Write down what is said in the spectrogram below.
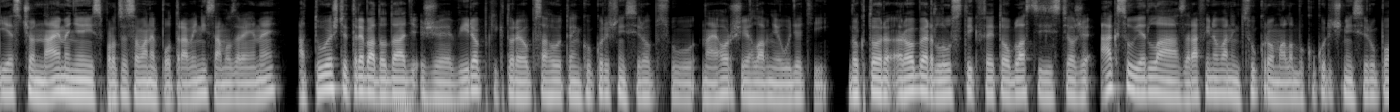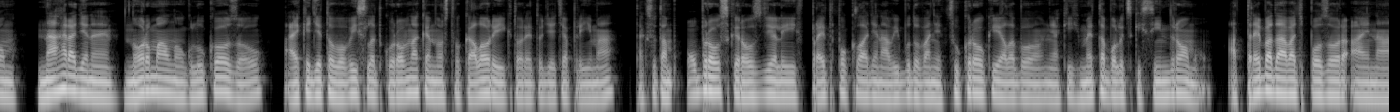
jesť čo najmenej sprocesované potraviny samozrejme. A tu ešte treba dodať, že výrobky, ktoré obsahujú ten kukuričný syrop sú najhoršie hlavne u detí. Doktor Robert Lustig v tejto oblasti zistil, že ak sú jedlá s rafinovaným cukrom alebo kukuričným syrupom nahradené normálnou glukózou, aj keď je to vo výsledku rovnaké množstvo kalórií, ktoré to dieťa príjma, tak sú tam obrovské rozdiely v predpoklade na vybudovanie cukrovky alebo nejakých metabolických syndrómov. A treba dávať pozor aj na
